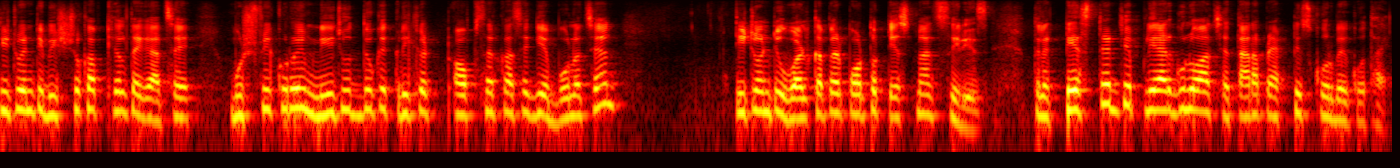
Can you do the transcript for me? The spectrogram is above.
টি টোয়েন্টি বিশ্বকাপ খেলতে গেছে, মুশফিকুর রহিম নিজ উদ্যোগে ক্রিকেট অফিসের কাছে গিয়ে বলেছেন টি টোয়েন্টি ওয়ার্ল্ড কাপের পর তো টেস্ট ম্যাচ সিরিজ তাহলে টেস্টের যে প্লেয়ারগুলো আছে, তারা প্র্যাকটিস করবে কোথায়?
